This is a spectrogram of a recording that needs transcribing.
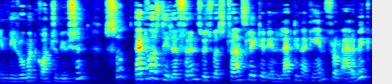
in the Roman contribution. So that was the reference which was translated in Latin again from Arabic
